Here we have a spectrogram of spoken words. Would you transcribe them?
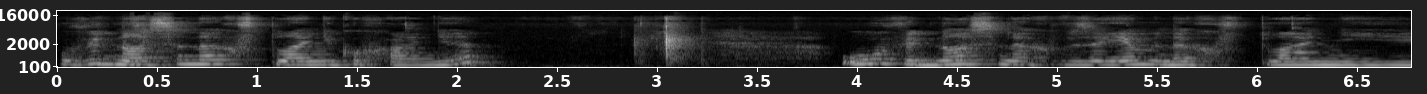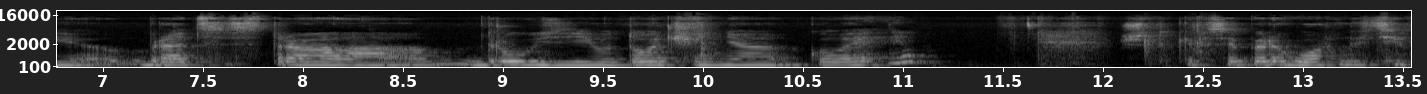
у відносинах в плані кохання, у відносинах, взаєминах в плані брат, сестра, друзі, оточення, колеги. Що таке все перегорнуті.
